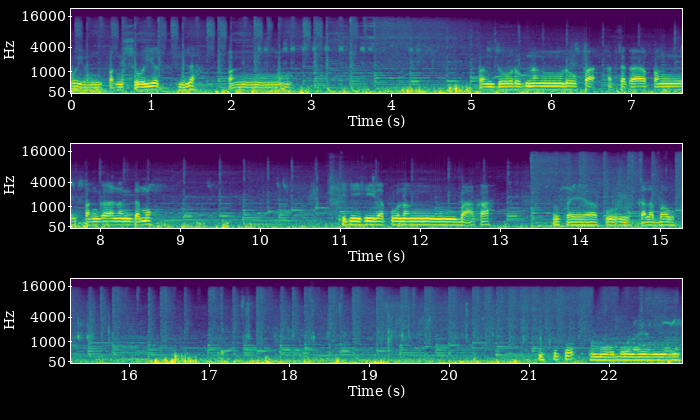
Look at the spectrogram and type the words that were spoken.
Po yung pangsuyot nila pang pangdurog ng lupa at saka pang tanggal ng damo. Hinihila po ng baka. O kaya po eh, kalabaw ito po tumubo na yung ano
